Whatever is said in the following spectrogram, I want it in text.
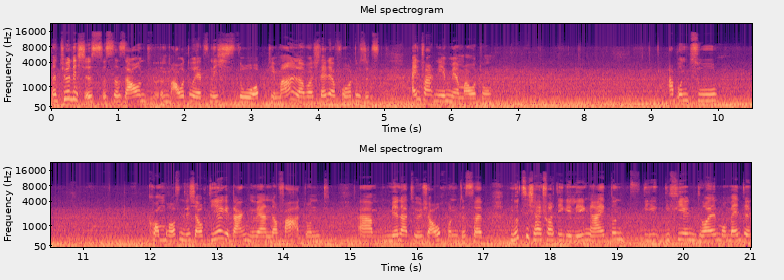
Natürlich ist, ist der Sound im Auto jetzt nicht so optimal, aber stell dir vor, du sitzt einfach neben mir im Auto. Ab und zu kommen hoffentlich auch dir Gedanken während der Fahrt und ähm, mir natürlich auch. Und deshalb nutze ich einfach die Gelegenheit und die, die vielen tollen Momente,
